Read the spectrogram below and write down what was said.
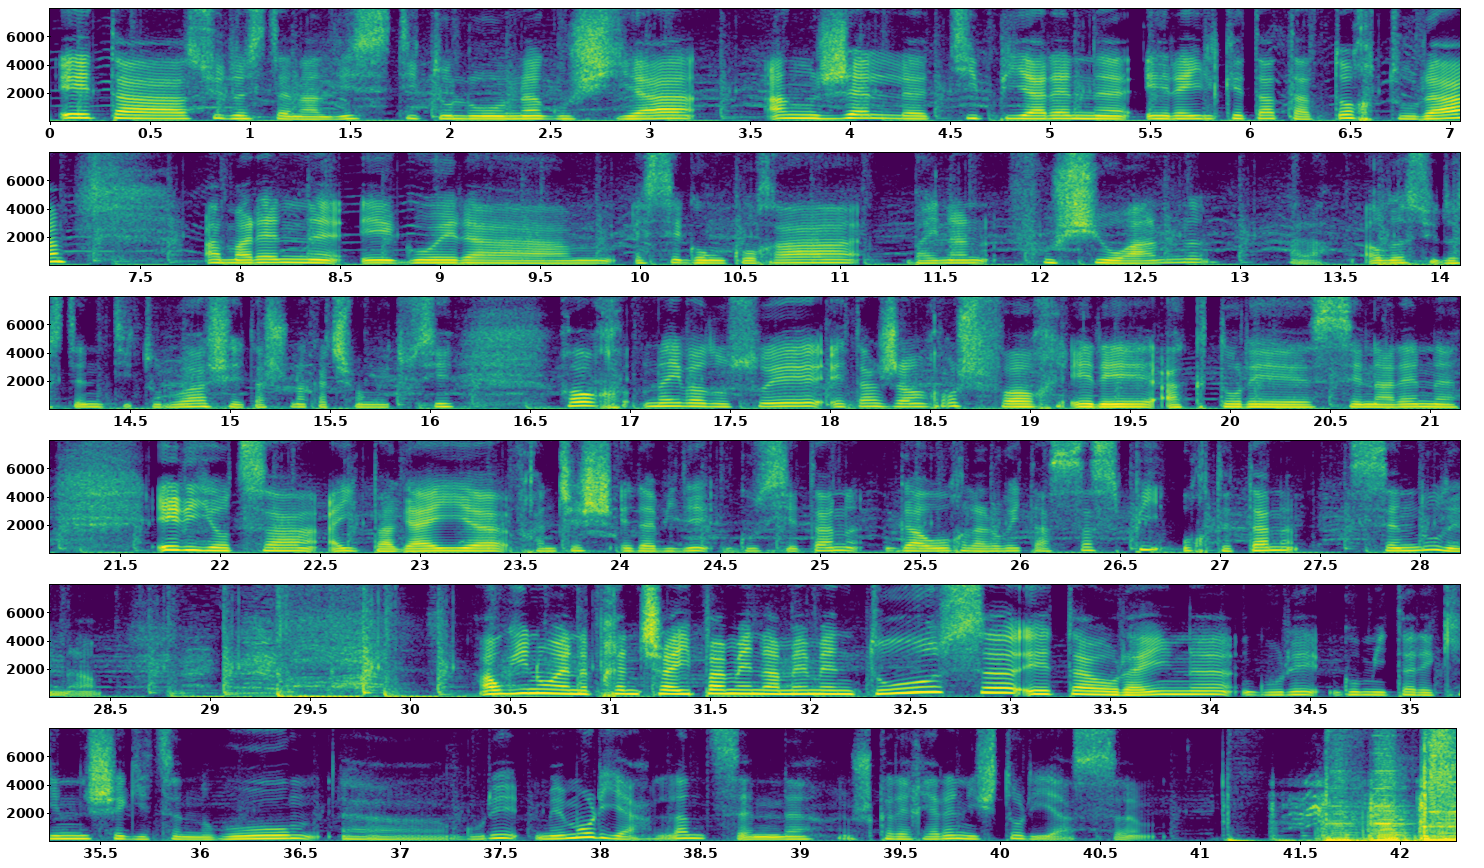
eta sudoesten aldiz, titulu nagusia Angel tipiaren ereilketa eta tortura, amaren egoera ez egonkorra, baina fusioan, Hala, hau da zudazten titulua, seetasunak atxeman dituzi. Hor, nahi baduzue, eta Jean Rochefort ere aktore zenaren eriotza aipagai, frantses edabide guzietan, gaur larogeita zazpi urtetan zendu dena. Hau ginuen prentsa ipamena mementuz eta orain gure gomitarekin segitzen dugu uh, gure memoria lantzen Euskal Herriaren historiaz.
